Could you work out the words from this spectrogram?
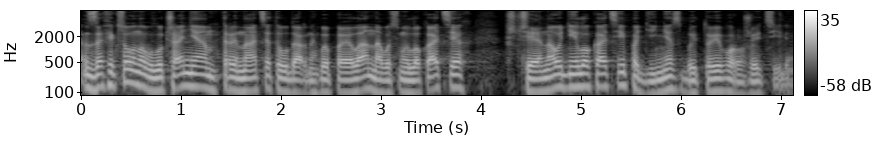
Зафіксовано влучання 13 ударних БПЛА на восьми локаціях. Ще на одній локації падіння збитої ворожої цілі.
